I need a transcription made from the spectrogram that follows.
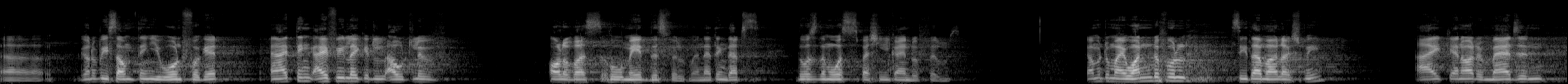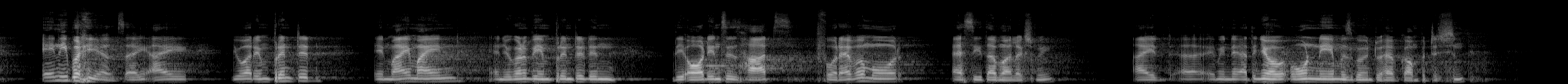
uh, going to be something you won't forget. And I think, I feel like it'll outlive all of us who made this film. And I think that's, those are the most special kind of films. Coming to my wonderful Sita Mahalakshmi, I cannot imagine anybody else. I, I, you are imprinted in my mind, and you're going to be imprinted in the audience's hearts forevermore as Sita Mahalakshmi. I, uh, I mean, I think your own name is going to have competition.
